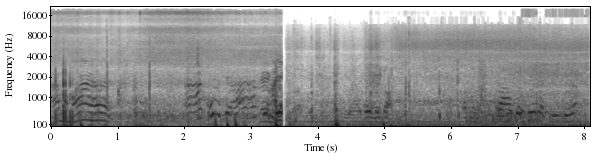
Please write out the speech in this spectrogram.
આમાં માણ આવે આ આ કોણ છે આ આ in the dark.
